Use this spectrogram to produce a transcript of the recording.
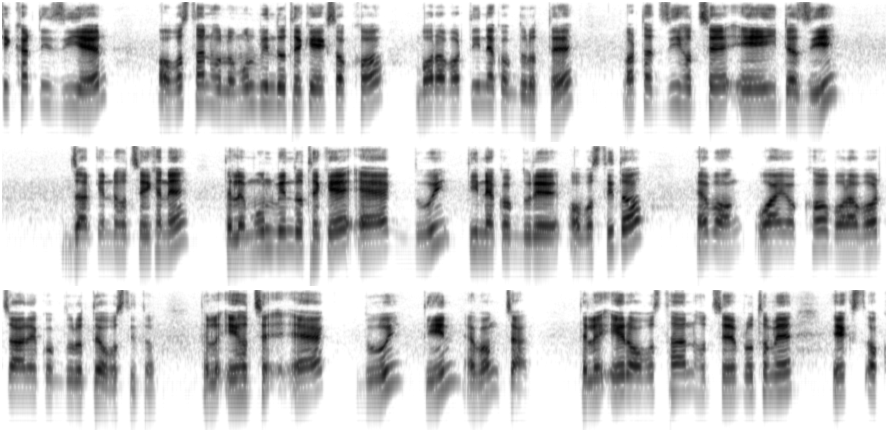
শিক্ষার্থী জি এর অবস্থান হলো মূলবিন্দু থেকে এক্স অক্ষ বরাবর তিন একক দূরত্বে, অর্থাৎ জি হচ্ছে এইটা জি, যার কেন্দ্র হচ্ছে এখানে। তাহলে মূল বিন্দু থেকে এক, দুই, তিন একক দূরে অবস্থিত। এবং ওয়াই অক্ষ বরাবর চার একক দূরত্বে অবস্থিত। তাহলে এ হচ্ছে এক, দুই, তিন এবং চার। তাহলে এর অবস্থান হচ্ছে প্রথমে এক্স অক্ষ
